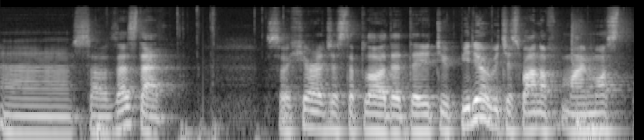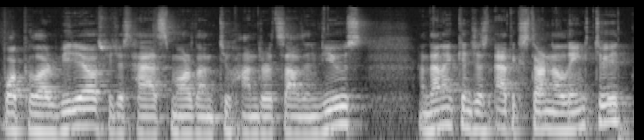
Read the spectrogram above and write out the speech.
Uh, so that's that. So here I just uploaded the YouTube video, which is one of my most popular videos, which just has more than 200,000 views. And then I can just add external link to it.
